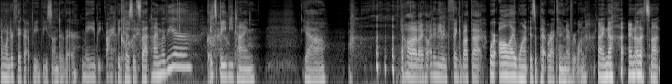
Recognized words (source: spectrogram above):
I wonder if they got babies under there Maybe. I because God, it's that time of year. It's baby time. Yeah. God, I, I didn't even think about that. Where all I want is a pet raccoon, everyone. I know I know that's not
